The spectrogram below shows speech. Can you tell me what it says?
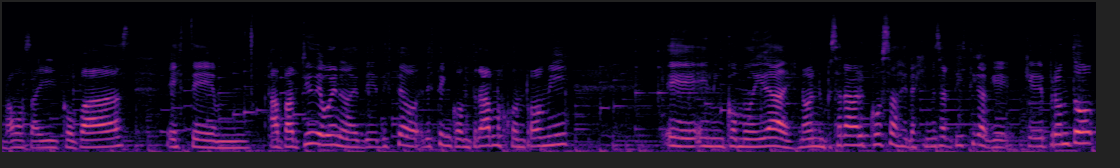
vamos a ir copadas. Este, a partir de, bueno, de, este, de este, encontrarnos con Romy eh, en incomodidades, ¿no? En empezar a ver cosas de la gimnasia artística que, de pronto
